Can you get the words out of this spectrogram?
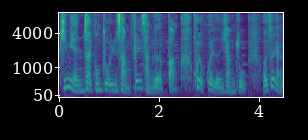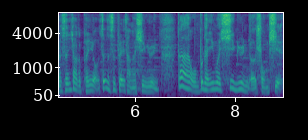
今年在工作运上非常的棒，会有贵人相助。而这两个生肖的朋友真的是非常的幸运。当然，我们不能因为幸运而松懈。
